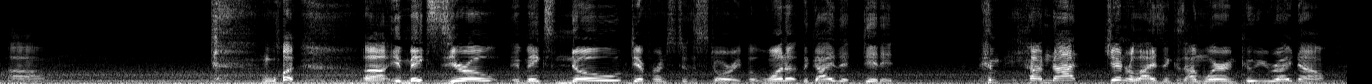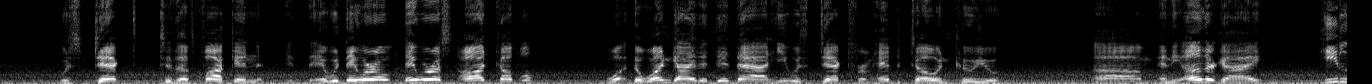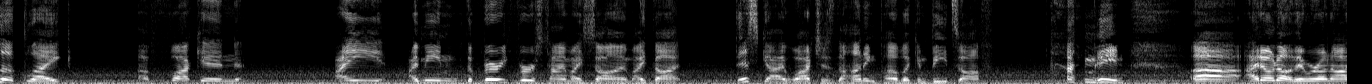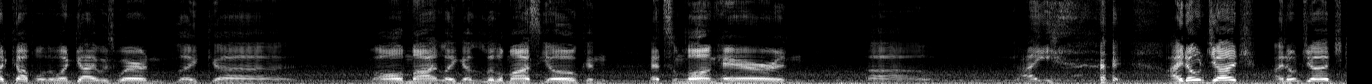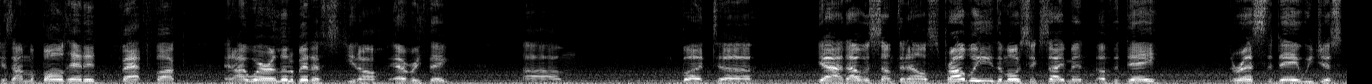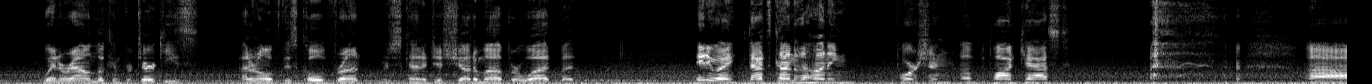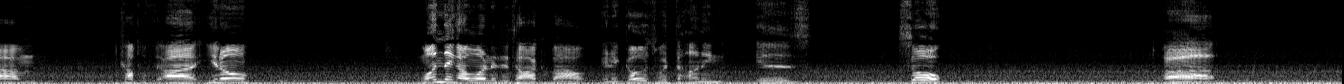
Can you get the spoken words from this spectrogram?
Um, what? Uh, it makes zero, it makes no difference to the story. But one of the guy that did it, I'm not generalizing because I'm wearing Kuiu right now, was decked to the fucking. It, it, they were they were an odd couple. What the one guy that did that, he was decked from head to toe in Kuiu, um, and the other guy, he looked like a fucking I I mean, the very first time I saw him, I thought this guy watches the hunting public and beats off. I mean, uh, I don't know. They were an odd couple. The one guy was wearing like uh, all mo- like a little mossy oak and had some long hair and uh, I I don't judge. I don't judge because I'm a bald headed fat fuck and I wear a little bit of you know everything. Um, but uh, yeah, that was something else. Probably the most excitement of the day. The rest of the day, we just went around looking for turkeys. I don't know if this cold front was just kind of just shut them up or what, but anyway, that's kind of the hunting portion of the podcast. Um, couple, th- uh, you know, one thing I wanted to talk about, and it goes with the hunting, is so. Uh,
